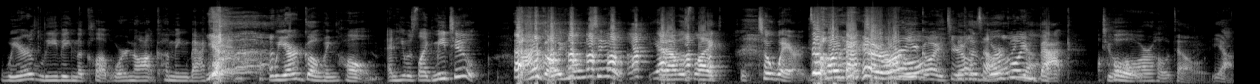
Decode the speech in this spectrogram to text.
we're leaving the club. We're not coming back Yeah. in. We are going home. And he was like, me too. I'm going home too. And I was like, to where? Going back to Where your are you going? To your because hotel? we're going Yeah. back To home. our hotel. Yeah.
